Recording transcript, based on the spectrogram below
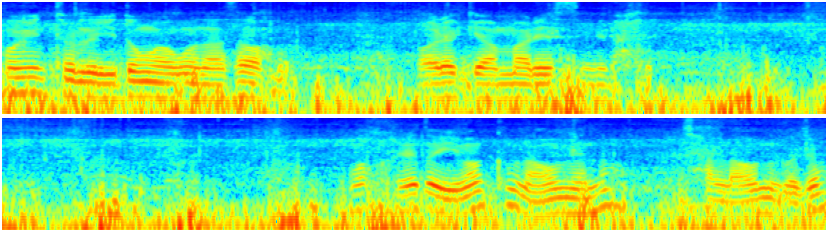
포인트를 이동하고 나서 어렵게 한 마리 했습니다. 뭐 그래도 이만큼 나오면 잘 나오는 거죠?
